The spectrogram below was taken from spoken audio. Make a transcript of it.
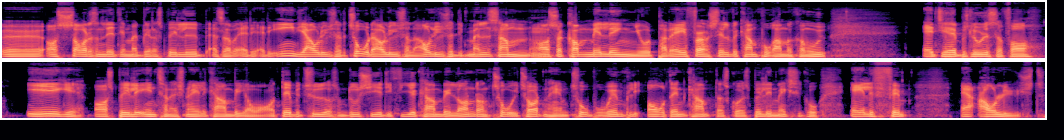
øh, og så var der sådan lidt, jamen bliver der spillet, altså er det, er det en, de aflyser, er det to, der aflyser, eller aflyser de dem alle sammen, mm. og så kom meldingen jo et par dage før selve kampprogrammet kom ud, at de havde besluttet sig for ikke at spille internationale kampe i år. Og det betyder, som du siger, de fire kampe i London, to i Tottenham, to på Wembley, og den kamp, der skulle have spillet i Mexico. Alle fem er aflyst.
